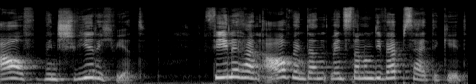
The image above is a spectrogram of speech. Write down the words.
auf, wenn es schwierig wird. Viele hören auf, wenn dann, es dann um die Webseite geht.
